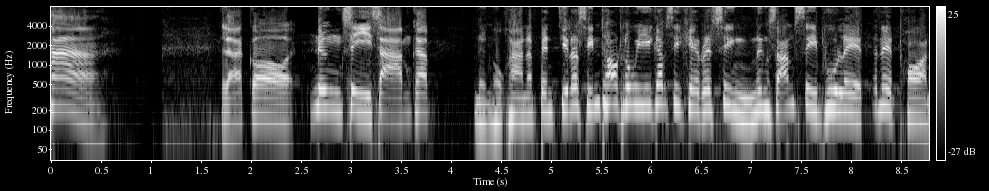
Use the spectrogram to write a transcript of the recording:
ห้าแล้วก็หนึ่งสี่สามครับ 165 นั้นเป็นจิรศิลป์ทองทวีครับ CK Racing 134 ภูเลตเนตรพร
